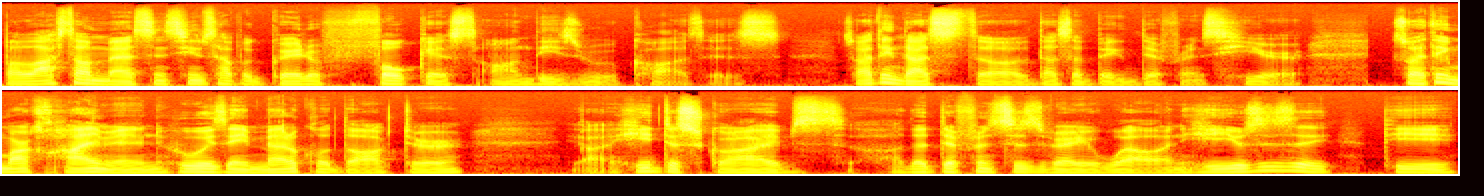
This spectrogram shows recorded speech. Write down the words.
But lifestyle medicine seems to have a greater focus on these root causes. So I think that's the that's a big difference here. So I think Mark Hyman, who is a medical doctor, uh, he describes uh, the differences very well, and he uses a, the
